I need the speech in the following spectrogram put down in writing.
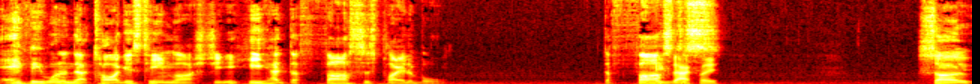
everyone in that Tigers team last year, he had the fastest play to ball. The fastest. Exactly. So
